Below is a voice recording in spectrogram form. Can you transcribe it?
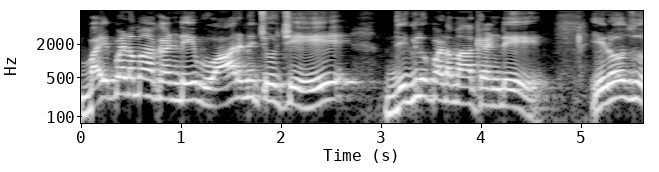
భయపడమాకండి. వారిని చూచి దిగులు పడమాకండి. ఈరోజు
